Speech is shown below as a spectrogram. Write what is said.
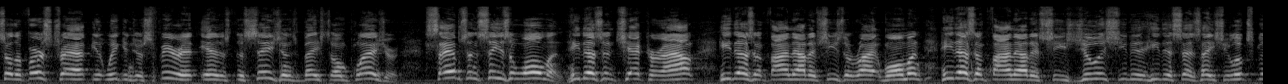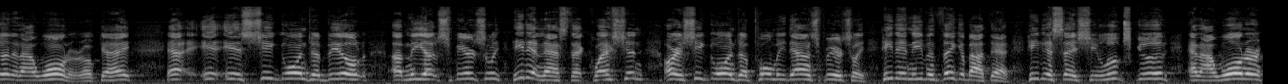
So the first trap that can just spirit is decisions based on pleasure. Samson sees a woman. He doesn't check her out. He doesn't find out if she's the right woman. He doesn't find out if she's Jewish. He just says, hey, she looks good and I want her, okay? Uh, is she going to build uh, me up spiritually? He didn't ask that question. Or is she going to pull me down spiritually? He didn't even think about that. He just says, She looks good and I want her.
